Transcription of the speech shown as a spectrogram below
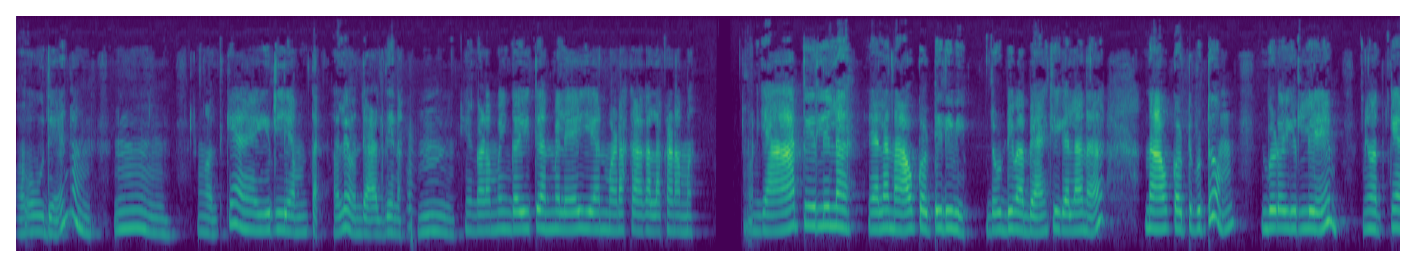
ಹೌದೇನು? ಹ್ಞೂ ಅದಕ್ಕೆ ಇರಲಿ ಅಂತ. ಅಲ್ಲೇ ಒಂದು ಎರಡು ದಿನ. ಹ್ಞೂ ಹಿಂಗಳಮ್ಮ ಹಿಂಗೈತೆ ಅಂದಮೇಲೆ ಏನು ಮಾಡೋಕ್ಕಾಗಲ್ಲ ಕಣಮ್ಮ. ಯಾತು ಇರಲಿಲ್ಲ. ಎಲ್ಲ ನಾವು ಕೊಟ್ಟಿದ್ದೀವಿ ದುಡ್ಡಿವ ಬ್ಯಾಂಕಿಗೆಲ್ಲನ. ನಾವು ಕಟ್ಟಿಬಿಟ್ಟು ಬಿಡು ಇರಲಿ ಅದಕ್ಕೆ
